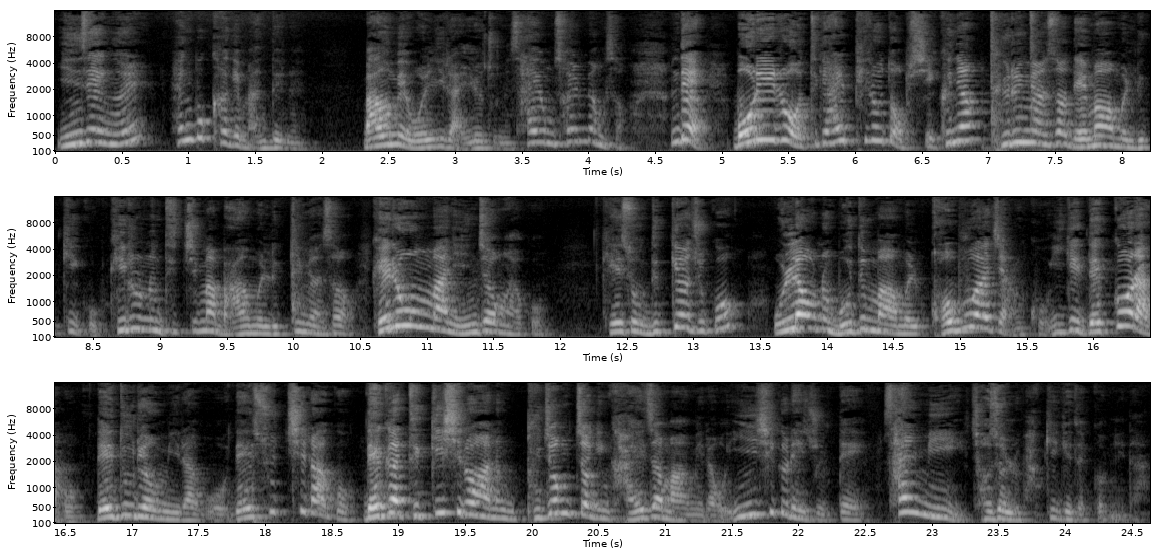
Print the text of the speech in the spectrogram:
인생을 행복하게 만드는 마음의 원리를 알려주는 사용 설명서. 근데 머리로 어떻게 할 필요도 없이 그냥 들으면서 내 마음을 느끼고 귀로는 듣지만 마음을 느끼면서 괴로움만 인정하고 계속 느껴주고 올라오는 모든 마음을 거부하지 않고 이게 내 거라고 내 두려움이라고 내 수치라고 내가 듣기 싫어하는 부정적인 가해자 마음이라고 인식을 해줄 때 삶이 저절로 바뀌게 될 겁니다.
